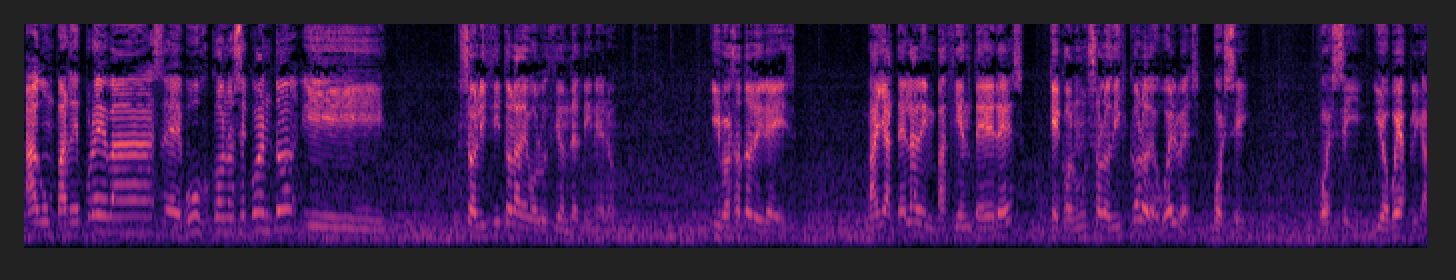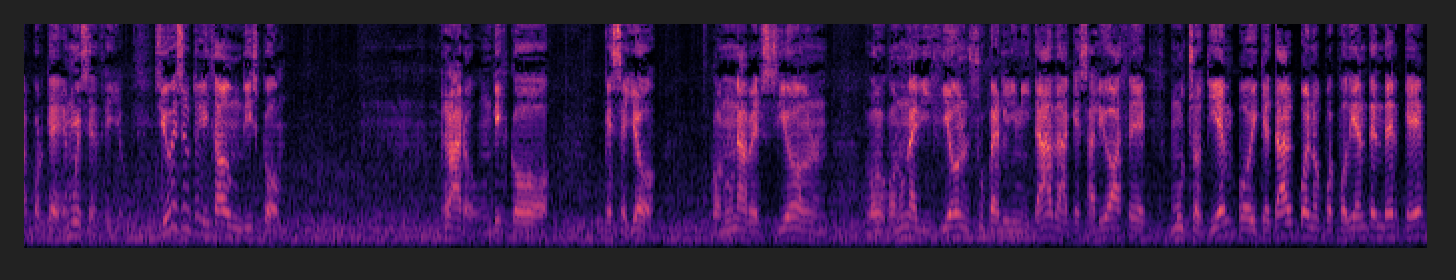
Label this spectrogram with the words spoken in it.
hago un par de pruebas, eh, busco no sé cuánto y solicito la devolución del dinero. Y vosotros diréis, vaya tela de impaciente eres que con un solo disco lo devuelves. Pues sí, pues sí. Y os voy a explicar por qué. Es muy sencillo. Si hubiese utilizado un disco mm, raro, un disco, qué sé yo, con una versión con una edición súper limitada que salió hace mucho tiempo y qué tal, bueno, pues podía entender que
